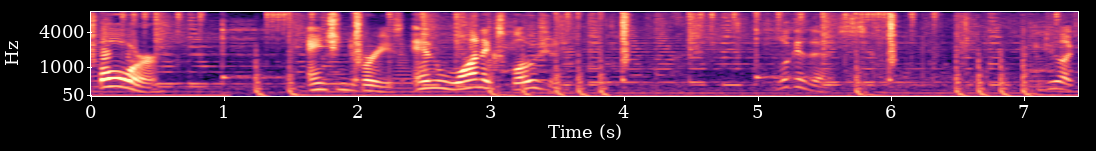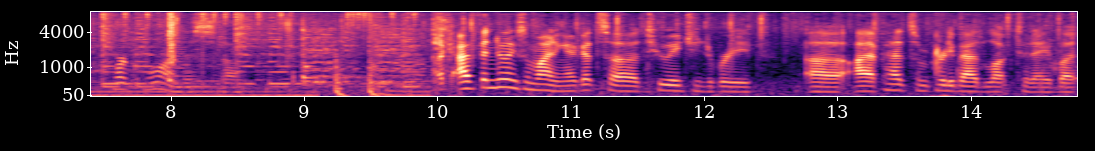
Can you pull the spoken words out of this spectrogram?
four ancient debris in one explosion. Look at this. I can do like parkour on this stuff. Like I've been doing some mining. I got uh, two ancient debris, Uh, I've had some pretty bad luck today, but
